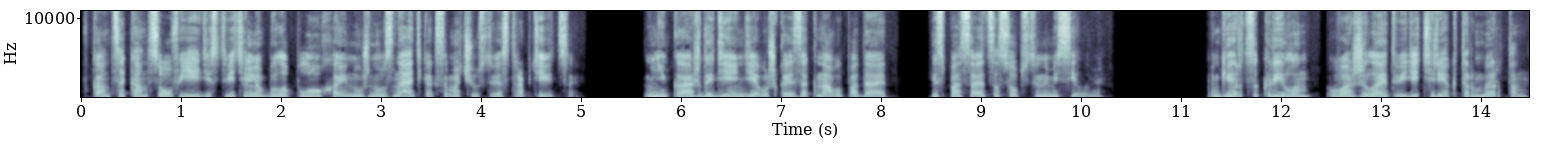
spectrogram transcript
В конце концов, ей действительно было плохо, и нужно узнать, как самочувствие строптивицы. Не каждый день девушка из окна выпадает и спасается собственными силами. «Герцог Рилан, вас желает видеть ректор Мертон»,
